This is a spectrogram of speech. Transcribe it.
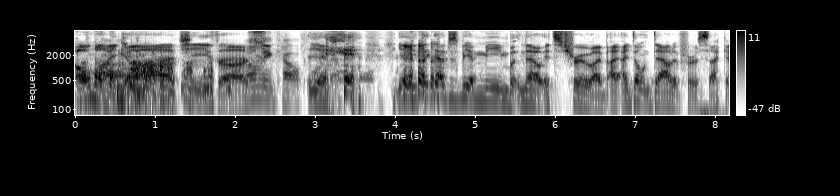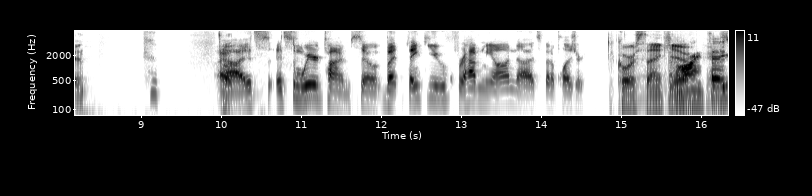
Oh my god, Jesus. Only in California. Yeah, yeah. You think that would just be a meme, but no, it's true. I, I, I don't doubt it for a second. Uh, it's it's some weird times. So, but thank you for having me on. Uh, it's been a pleasure. Of course, thank you. All right, take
